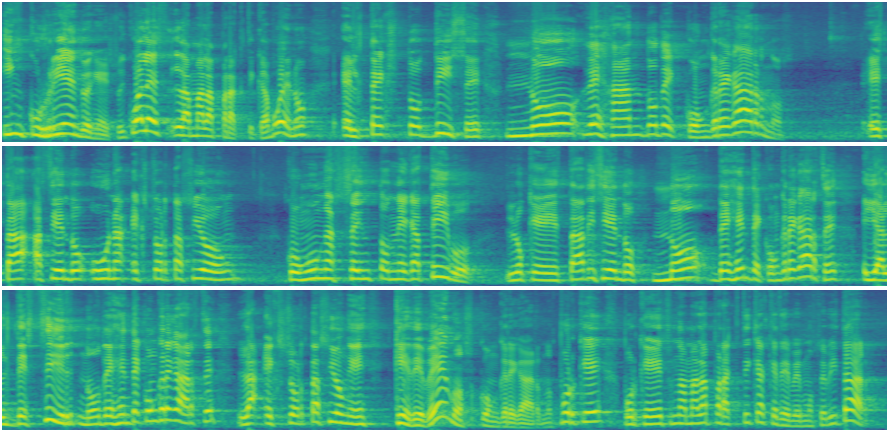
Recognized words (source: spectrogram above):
incurriendo en eso. ¿Y cuál es la mala práctica? Bueno, el texto dice, no dejando de congregarnos. Está haciendo una exhortación con un acento negativo. Lo que está diciendo, no dejen de congregarse. Y al decir, no dejen de congregarse, la exhortación es que debemos congregarnos. ¿Por qué? Porque es una mala práctica que debemos evitar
